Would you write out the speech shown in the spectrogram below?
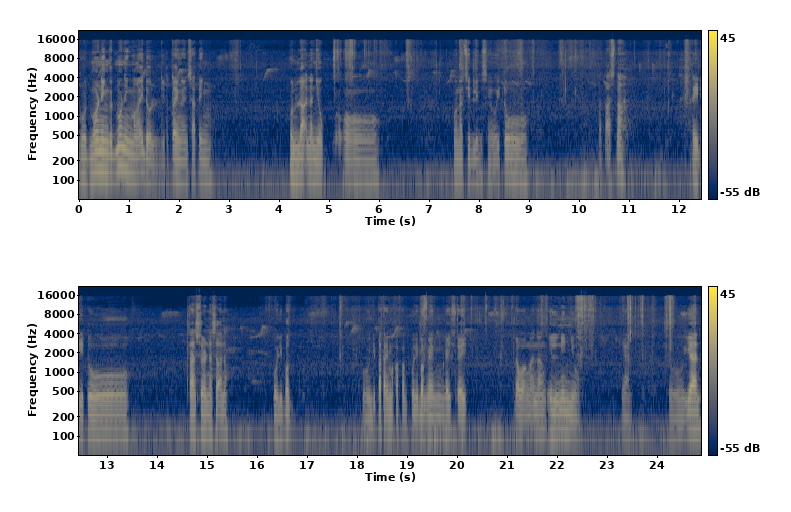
Good morning, good morning mga idol. Dito tayo ngayon sa ating punla na niyog o coconut seedlings. So ito tataas na. Ready to transfer na sa ano polybag. So hindi pa tayo makapag polybag ngayon guys kay gawa nga ng El Nino. Yan. So yan.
